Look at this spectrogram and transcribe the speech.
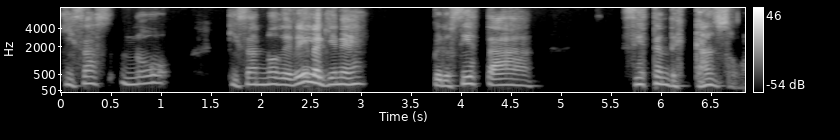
quizás no quizás no devela quién es, pero sí está, sí está en descanso.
